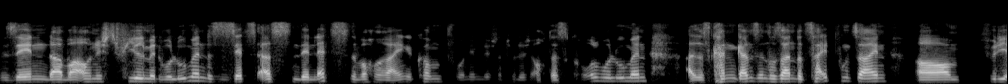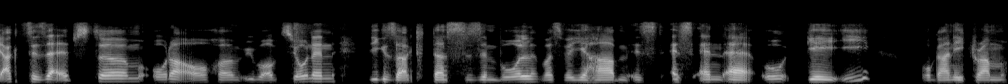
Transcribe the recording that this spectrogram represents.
Wir sehen, da war auch nicht viel mit Volumen. Das ist jetzt erst in den letzten Wochen reingekommen, vornehmlich natürlich auch das Call-Volumen. Also es kann ein ganz interessanter Zeitpunkt sein ähm, für die Aktie selbst ähm, oder auch ähm, über Optionen. Wie gesagt, das Symbol, was wir hier haben, ist SNOGI, Organigram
